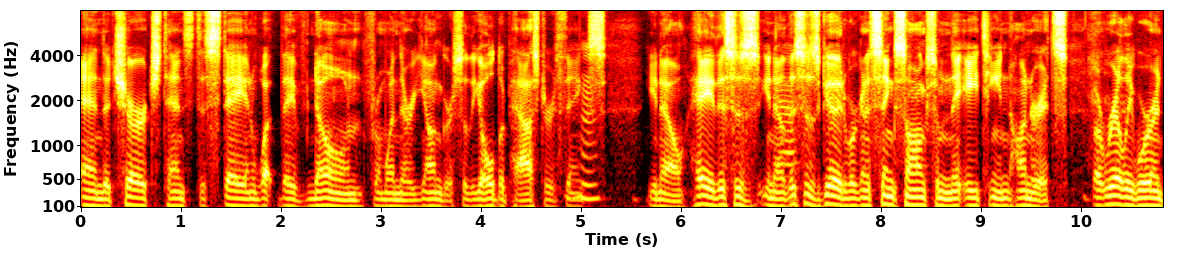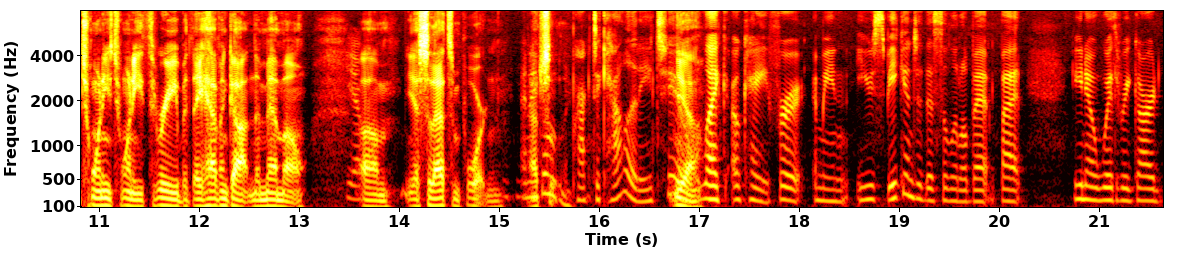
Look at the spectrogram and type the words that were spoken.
and the church tends to stay in what they've known from when they're younger. So the older pastor mm-hmm. thinks, you know, hey, this is you know Yeah. this is good. We're going to sing songs from the 1800s, but really we're in 2023, but they haven't gotten the memo. Yep. Um, yeah, so that's important. And Absolutely. I think practicality too. Yeah. Like, okay, for, I mean, you speak into this a little bit, but, you know, with regard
